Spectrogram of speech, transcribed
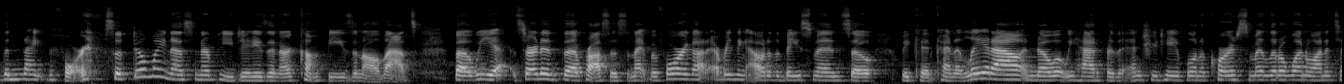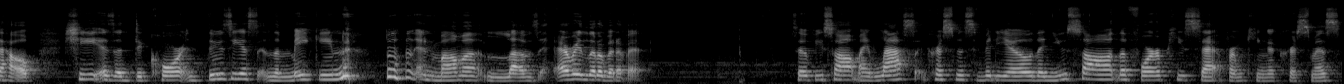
the night before. So don't mind us in our PJs and our comfies and all that. But we started the process the night before, I got everything out of the basement so we could kind of lay it out and know what we had for the entry table. And of course, my little one wanted to help. She is a decor enthusiast in the making and mama loves every little bit of it. So if you saw my last Christmas video, then you saw the four piece set from King of Christmas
